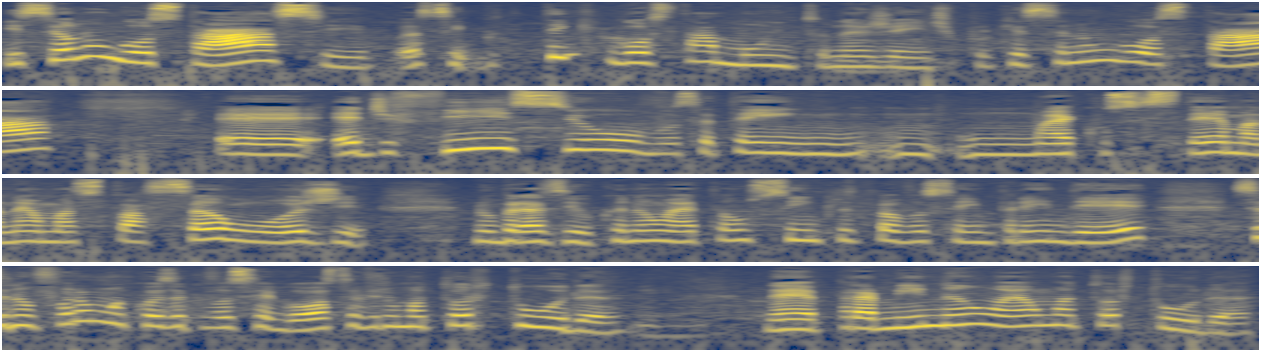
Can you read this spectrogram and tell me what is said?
E se eu não gostasse, assim, tem que gostar muito, né, gente? Porque se não gostar, é, é difícil, você tem um, um, ecossistema, né, uma situação hoje no Brasil que não é tão simples para você empreender. Se não for uma coisa que você gosta, vira uma tortura. Uhum. Né? Para mim não é uma tortura.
